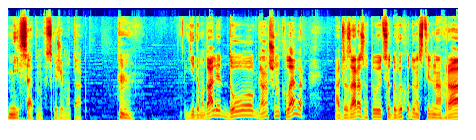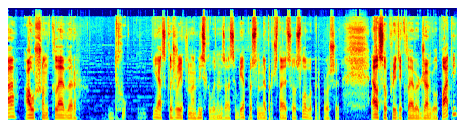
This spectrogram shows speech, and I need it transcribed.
мій сеттинг, скажімо так. Їдемо далі до Gunshon Clever. Адже зараз готується до виходу настільна гра Aushon Clever. Я скажу, як вона англійською буде називатися, бо я просто не прочитаю цього слова, перепрошую. Also Pretty Clever Jungle Party.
